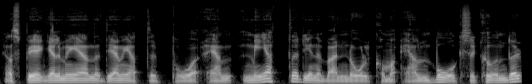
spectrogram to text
En spegel med en diameter på en meter det innebär 0,1 bågsekunder.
